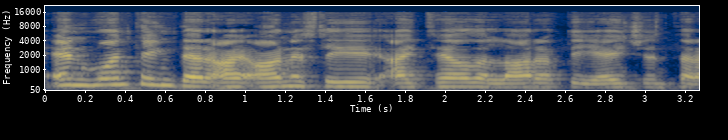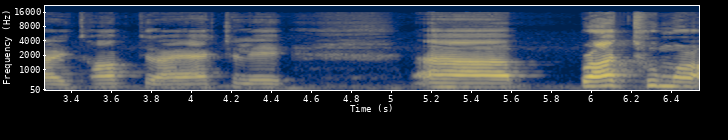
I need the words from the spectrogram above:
And one thing that I honestly I tell a lot of the agents that I talk to, I actually uh, brought two more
